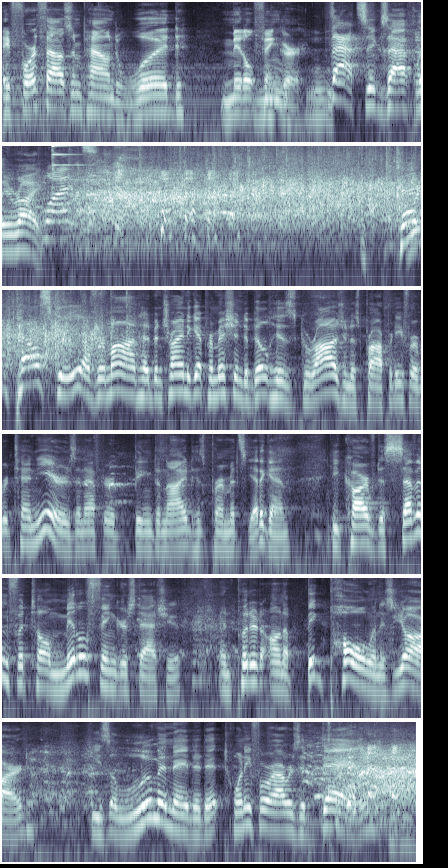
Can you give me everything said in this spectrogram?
A 4,000 pound wood middle finger. That's exactly right. What? Ted Pelkey of Vermont had been trying to get permission to build his garage in his property for over 10 years, and after being denied his permits yet again, he carved a seven foot tall middle finger statue and put it on a big pole in his yard. He's illuminated it 24 hours a day.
